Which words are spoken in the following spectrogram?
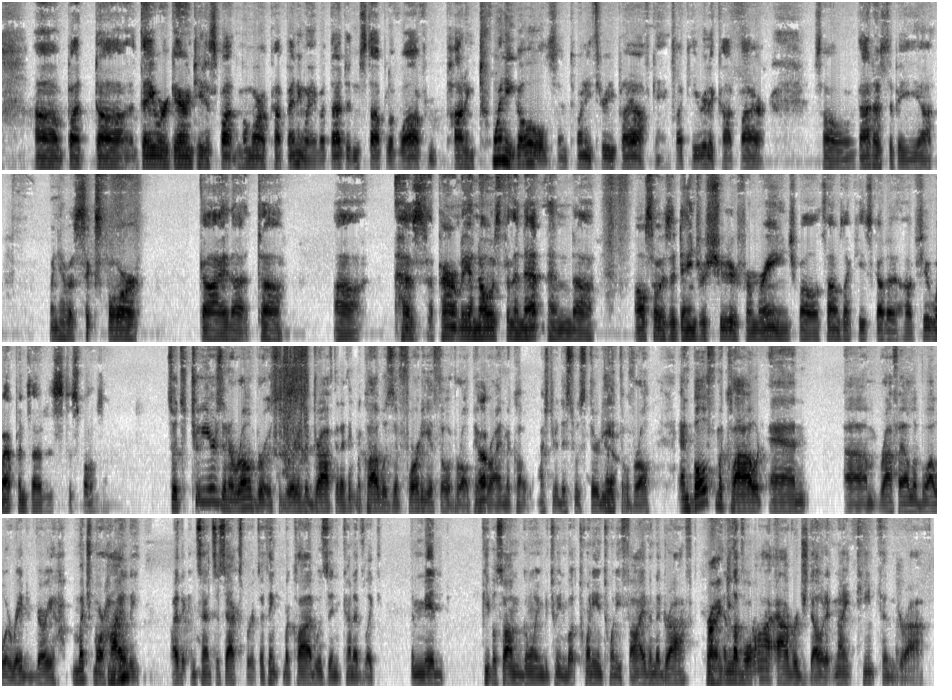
Uh, but uh, they were guaranteed a spot in the Memorial Cup anyway. But that didn't stop Lavoie from potting 20 goals in 23 playoff games. Like he really caught fire. So that has to be uh, when you have a six-four guy that uh, uh, has apparently a nose for the net and also is a dangerous shooter from range. Well, it sounds like he's got a, a few weapons at his disposal. So it's two years in a row, Bruce. The Oilers have drafted. I think McLeod was the 40th overall pick. Yep. Ryan McLeod last year. This was 38th yep. overall. And both McLeod and um, Raphael Lavoie were rated very much more mm-hmm. highly mm-hmm. by the consensus experts. I think McLeod was in kind of like the mid. People saw him going between about 20 and 25 in the draft. Right. And Lavoie averaged out at 19th in the draft.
